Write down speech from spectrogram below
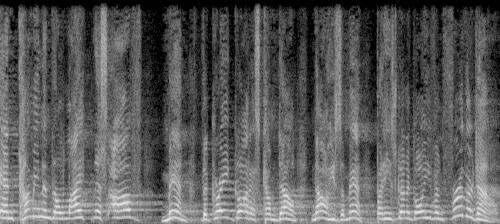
And coming in the likeness of men. The great God has come down. Now he's a man, but he's going to go even further down.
